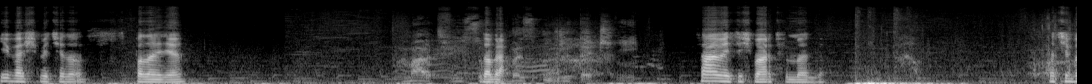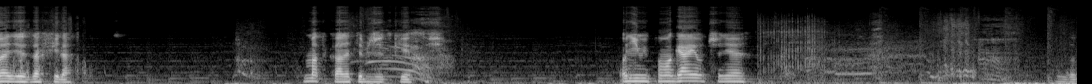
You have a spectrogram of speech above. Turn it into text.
I weźmy cię na spalenie. Martwi są Dobra. bezużyteczni. Sam jesteś martwy, Mendo. Znaczy będzie za chwilę. Matka, ale ty brzydki jesteś. Oni mi pomagają, czy nie? Do,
